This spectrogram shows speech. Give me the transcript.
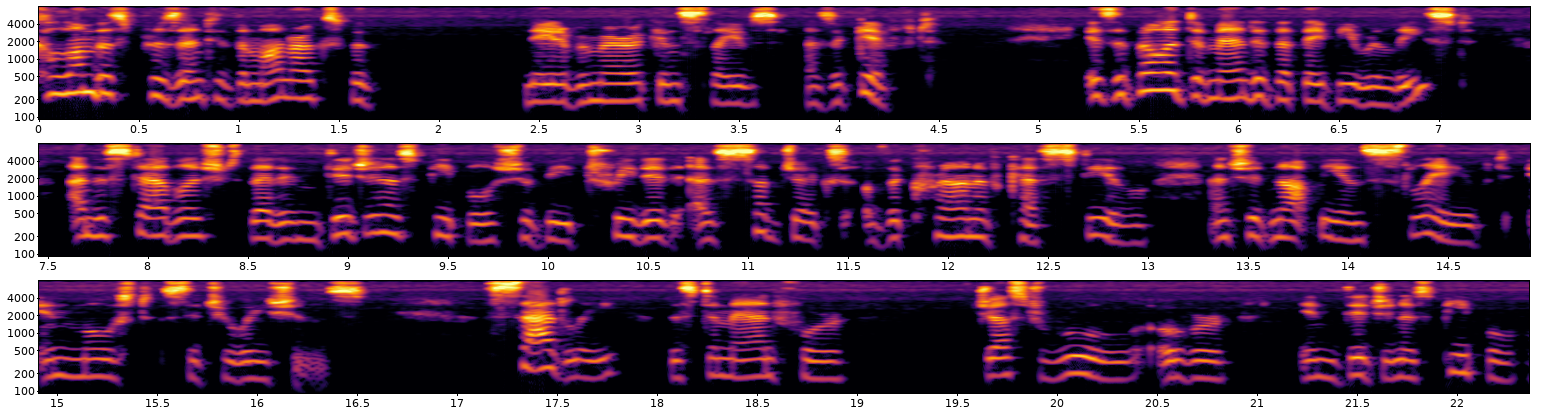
Columbus presented the monarchs with Native American slaves as a gift. Isabella demanded that they be released and established that indigenous people should be treated as subjects of the Crown of Castile and should not be enslaved in most situations. Sadly, this demand for just rule over indigenous people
